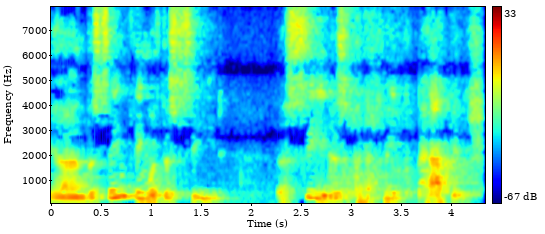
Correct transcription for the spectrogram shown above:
And the same thing with the seed. A seed is a complete package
